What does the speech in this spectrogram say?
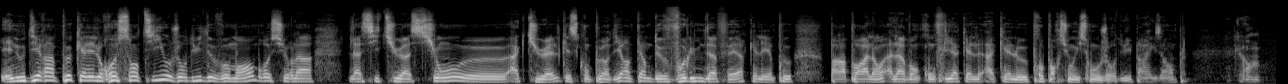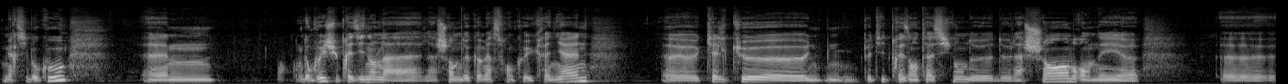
et nous dire un peu quel est le ressenti aujourd'hui de vos membres sur la, situation euh, actuelle. Qu'est-ce qu'on peut en dire en termes de volume d'affaires? Quel est un peu par rapport à l'avant-conflit à quelle, proportion ils sont aujourd'hui, par exemple? Merci beaucoup. Euh, donc oui, je suis président de la, Chambre de commerce franco-ukrainienne. Euh, quelques, une, petite présentation de, de, la Chambre. On est euh,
